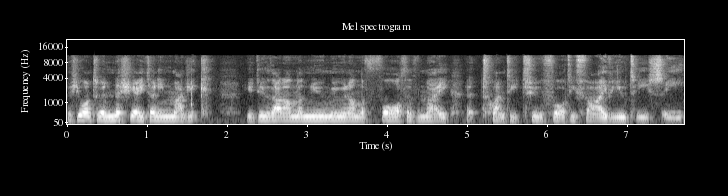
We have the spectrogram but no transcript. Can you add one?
if you want to initiate any magic, you do that on the new moon on the 4th of May at 22:45 UTC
